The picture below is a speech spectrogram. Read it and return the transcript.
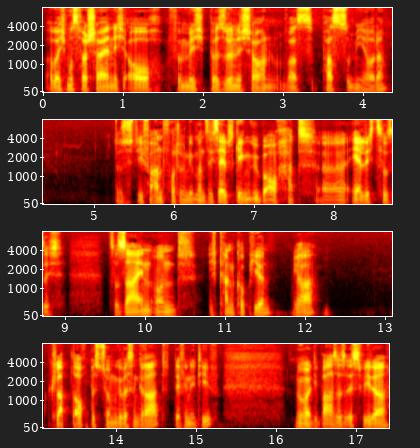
aber ich muss wahrscheinlich auch für mich persönlich schauen, was passt zu mir, oder? Das ist die Verantwortung, die man sich selbst gegenüber auch hat, äh, ehrlich zu sich zu sein. Und ich kann kopieren, ja. Klappt auch bis zu einem gewissen Grad, definitiv. Nur die Basis ist wieder,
